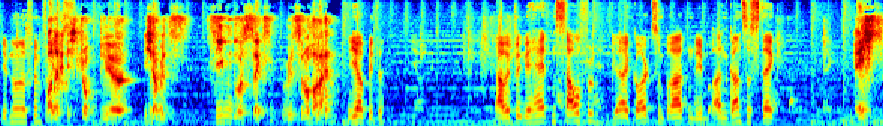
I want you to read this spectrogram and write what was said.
Ich hab nur noch 5 Warte, ich drop dir. Ich habe jetzt 7, du hast 6. Willst du noch Okay. einen? Ja, bitte. Aber wir, wir hätten sau viel äh, Gold zum Braten, wir, ein ganzes Stack. Echt?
